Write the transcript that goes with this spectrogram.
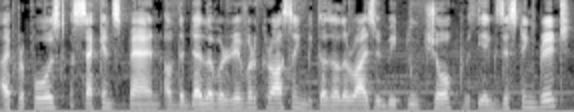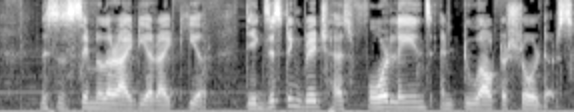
I proposed a second span of the Delaware River crossing because otherwise it would be too choked with the existing bridge. This is a similar idea right here. The existing bridge has four lanes and two outer shoulders.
